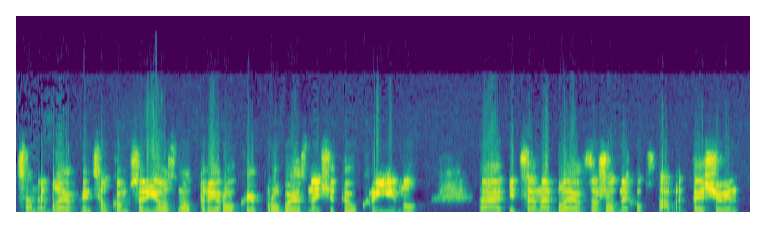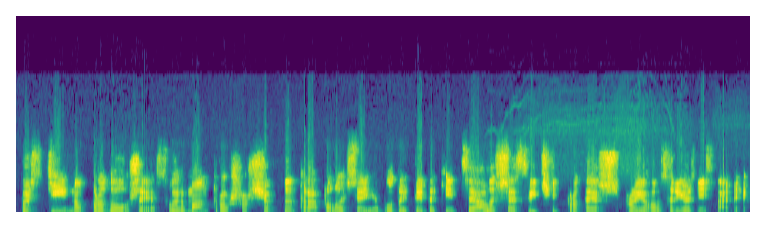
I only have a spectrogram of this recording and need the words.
Це не блеф. Він цілком серйозно три роки пробує знищити Україну, Е, і це не блеф за жодних обставин. Те, що він постійно продовжує свою мантру, що щоб не трапилося, я буду йти до кінця, лише свідчить про те, про його серйозність намірів.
